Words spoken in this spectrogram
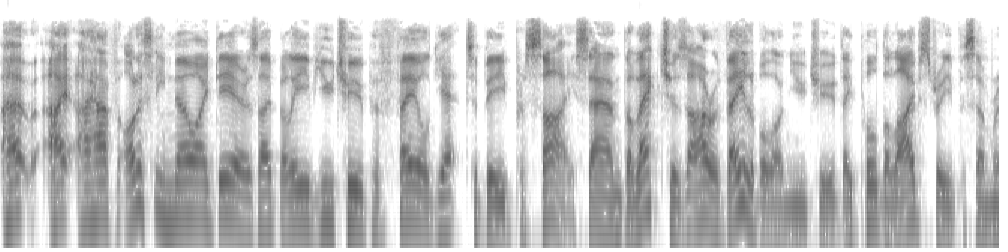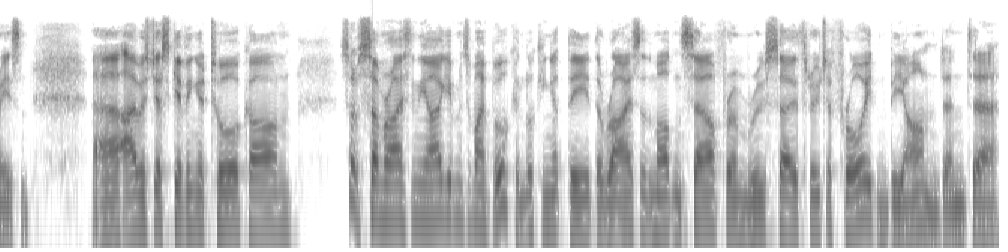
Uh, I, I have honestly no idea, as I believe YouTube have failed yet to be precise. And the lectures are available on YouTube. They pulled the live stream for some reason. Uh, I was just giving a talk on sort of summarizing the arguments of my book and looking at the the rise of the modern self from Rousseau through to Freud and beyond. And uh,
